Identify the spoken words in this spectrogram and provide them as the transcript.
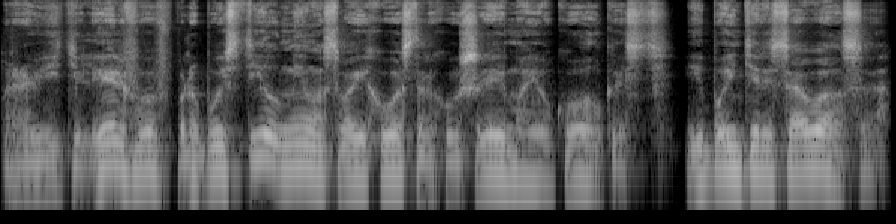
Правитель эльфов пропустил мимо своих острых ушей мою колкость и поинтересовался.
